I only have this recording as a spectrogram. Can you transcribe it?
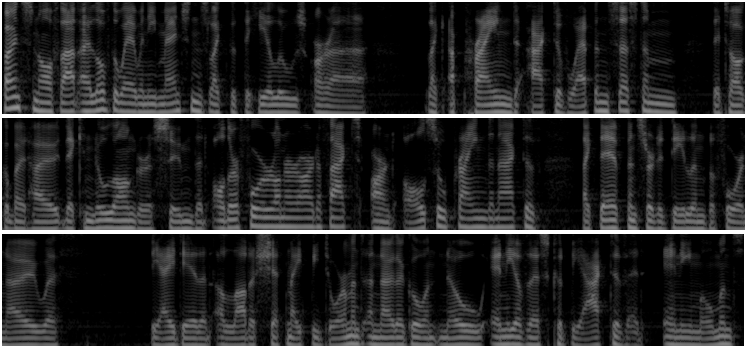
bouncing off that, I love the way when he mentions like that the Halos are a like a primed active weapon system. They talk about how they can no longer assume that other Forerunner artifacts aren't also primed and active. Like they've been sort of dealing before now with the idea that a lot of shit might be dormant, and now they're going, no, any of this could be active at any moment,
